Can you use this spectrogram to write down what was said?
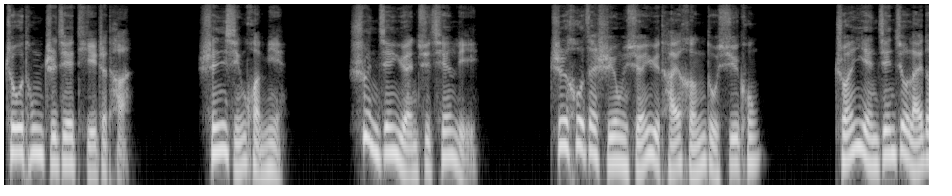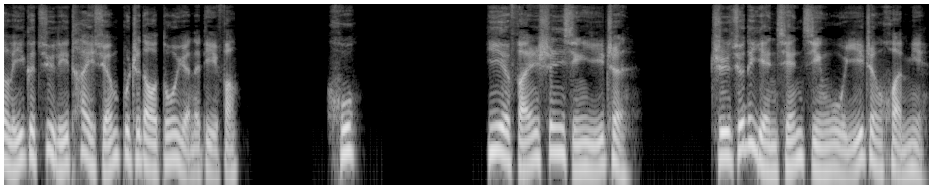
周通直接提着他，身形幻灭，瞬间远去千里，之后再使用玄玉台横渡虚空，转眼间就来到了一个距离太玄不知道多远的地方。呼！叶凡身形一震，只觉得眼前景物一阵幻灭，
